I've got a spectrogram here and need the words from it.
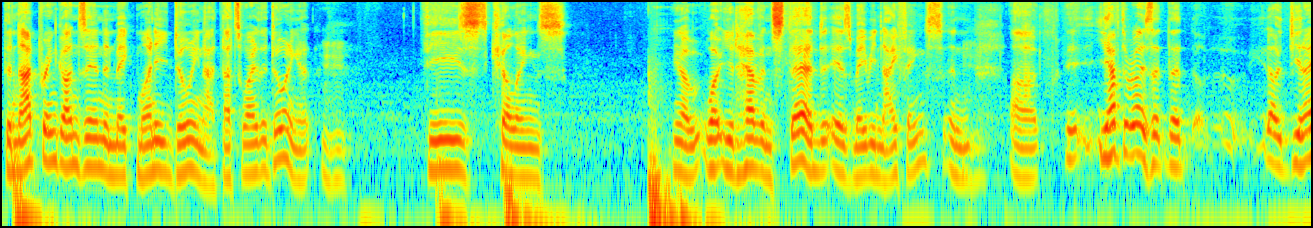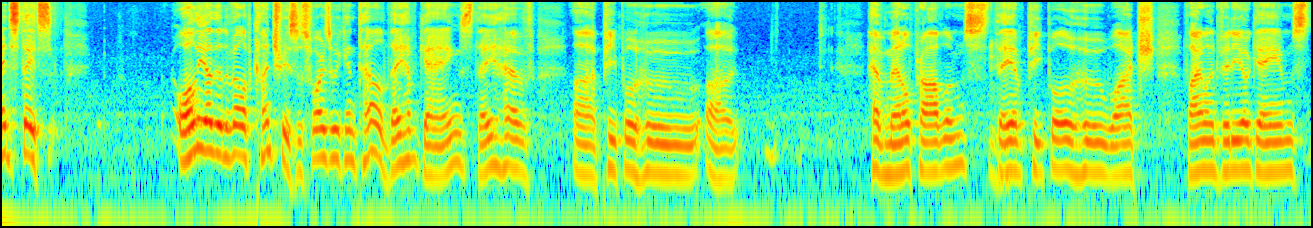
did not bring guns in and make money doing that, that's why they're doing it. Mm-hmm. These killings, you know, what you'd have instead is maybe knifings. And mm-hmm. uh, you have to realize that, that, you know, the United States all the other developed countries, as far as we can tell, they have gangs. They have uh, people who uh, have mental problems. Mm-hmm. They have people who watch violent video games.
